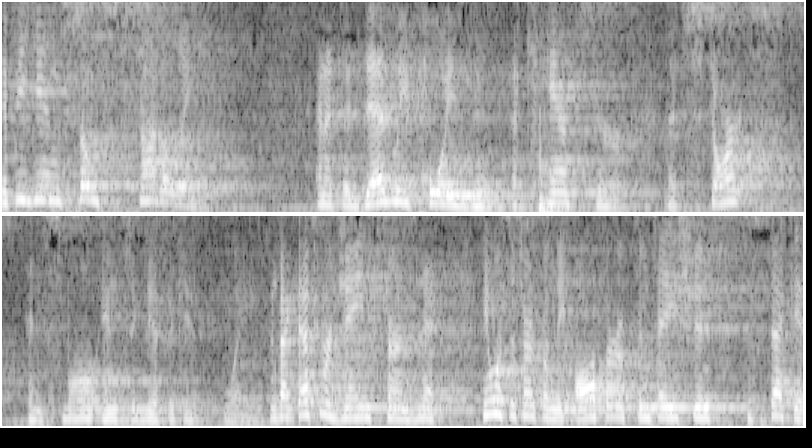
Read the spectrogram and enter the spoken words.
it begins so subtly, and it's a deadly poison, a cancer that starts in small, insignificant ways. In fact, that's where James turns next. He wants to turn from the author of temptation to, second,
